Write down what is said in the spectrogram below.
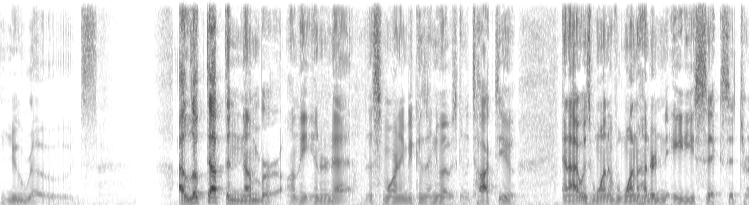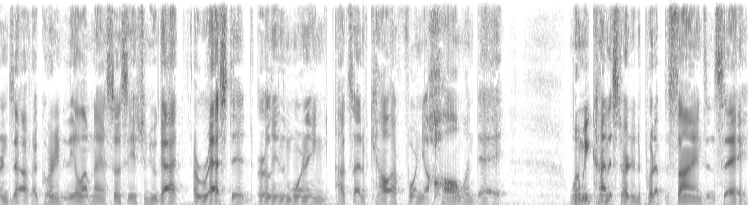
New Roads. I looked up the number on the internet this morning because I knew I was going to talk to you. And I was one of 186, it turns out, according to the Alumni Association, who got arrested early in the morning outside of California Hall one day when we kind of started to put up the signs and say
